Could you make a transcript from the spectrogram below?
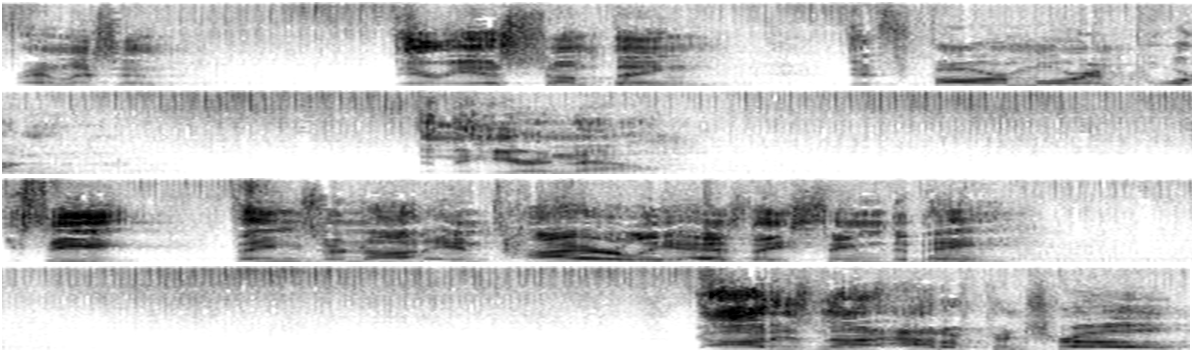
Friend, listen. There is something that's far more important the here and now. You see, things are not entirely as they seem to be. God is not out of control.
